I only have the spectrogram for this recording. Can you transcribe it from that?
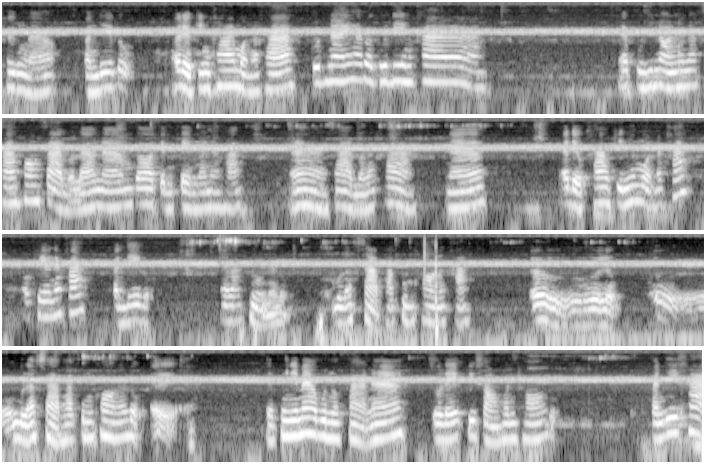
ครึ่งแล้วฝันดีลูกเดี๋ยวกินข้าวหมดนะคะกุดไนท์ค่ะปะกุดดีนค่ะแม่ปูที่นอนแล้วนะคะ ห้องสะอาดหมดแล้วน้ำก็เต็มๆแล้วนะคะ อ่าสะอาดหมดแล้วค่ะ นะแล้วเดี๋ยวข้าวกินให้หมดนะคะ โอเคนะคะฝันดีลูกน่รักหนูนะลูกบุญรักษาพระคุ้มครองนะคะ เออลูกเออบุญรักษาพระคุ้มครองนะลูกเออ เดี๋ยวพรุ่งนี้แม่เอาบุญมาฝากนะ ตัวเล็กปีสองคนท้องฝันดีค่ะ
